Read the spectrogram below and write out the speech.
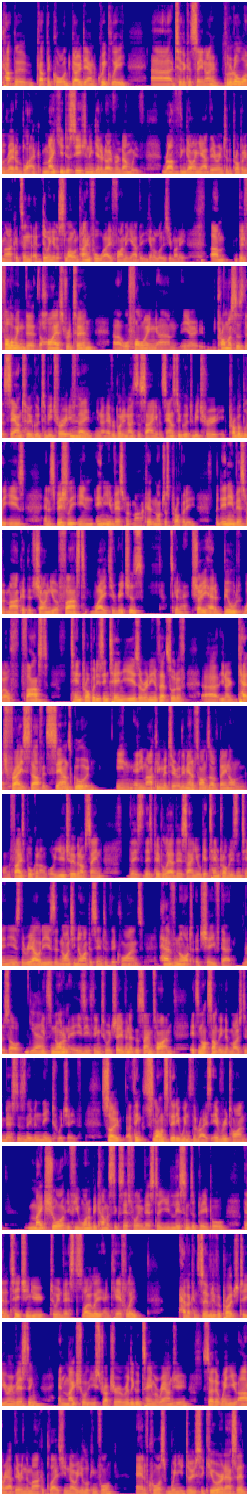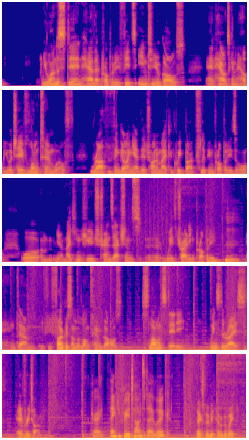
cut the cut the cord, go down quickly uh, to the casino, put it all on red and black, make your decision, and get it over and done with, rather than going out there into the property markets and, and doing it a slow and painful way, finding out that you're going to lose your money. Um, but following the the highest return. Uh, or following, um, you know, promises that sound too good to be true. If they, you know, everybody knows the saying: if it sounds too good to be true, it probably is and especially in any investment market, not just property, but any investment market that's showing you a fast way to riches. It's going to show you how to build wealth fast. 10 properties in 10 years or any of that sort of uh, you know catchphrase stuff it sounds good in any marketing material the amount of times i've been on on facebook and, or youtube and i've seen these, there's people out there saying you'll get 10 properties in 10 years the reality is that 99% of their clients have not achieved that result Yeah. it's not an easy thing to achieve. And at the same time, it's not something that most investors even need to achieve. So I think slow and steady wins the race every time. Make sure if you want to become a successful investor, you listen to people that are teaching you to invest slowly and carefully, have a conservative approach to your investing, and make sure that you structure a really good team around you so that when you are out there in the marketplace, you know what you're looking for. And of course, when you do secure an asset, you understand how that property fits into your goals and how it's going to help you achieve long term wealth rather than going out there trying to make a quick buck flipping properties or or um, you know making huge transactions uh, with trading property. Mm. And um, if you focus on the long term goals, slow and steady wins the race every time. Great. Thank you for your time today, Luke. Thanks, Phoebe. Have a good week.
